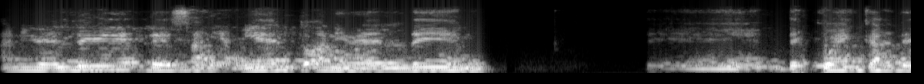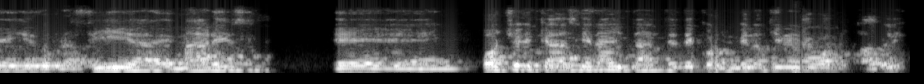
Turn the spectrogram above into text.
A nivel de, saneamiento, a nivel de, de, cuencas, de hidrografía, de mares, eh, 8 de cada 100 habitantes de Colombia no tienen agua potable.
